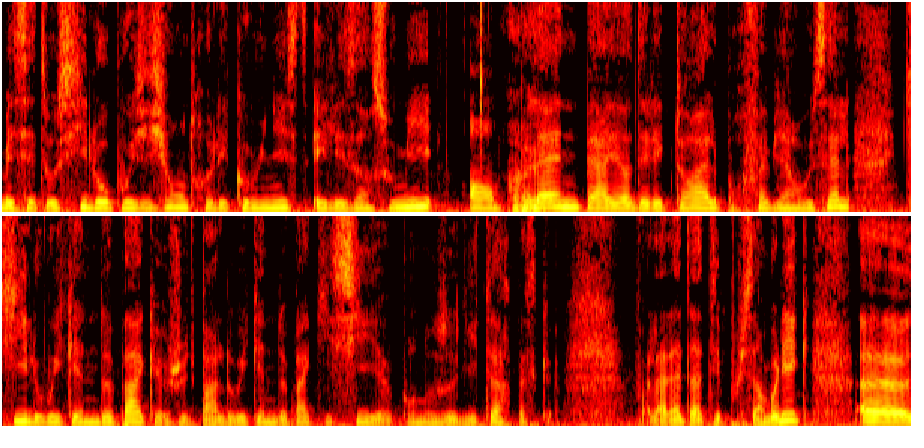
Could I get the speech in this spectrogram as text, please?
Mais c'est aussi l'opposition entre les communistes et les insoumis soumis en pleine période électorale pour Fabien Roussel, qui le week-end de Pâques, je parle de week-end de Pâques ici euh, pour nos auditeurs parce que voilà la date est plus symbolique, euh,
